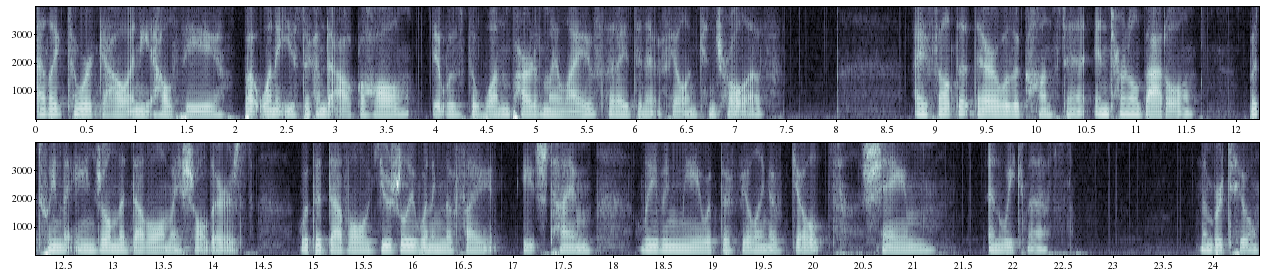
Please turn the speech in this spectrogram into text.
I like to work out and eat healthy, but when it used to come to alcohol, it was the one part of my life that I didn't feel in control of. I felt that there was a constant internal battle between the angel and the devil on my shoulders with the devil usually winning the fight each time, leaving me with the feeling of guilt, shame, and weakness. Number two,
